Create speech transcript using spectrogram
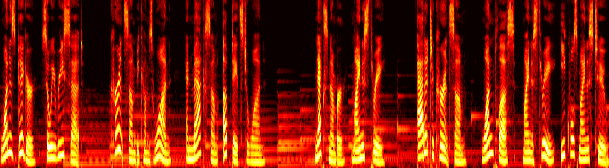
1 is bigger, so we reset. Current sum becomes 1, and max sum updates to 1. Next number, minus 3. Add it to current sum. 1 plus minus 3 equals minus 2.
